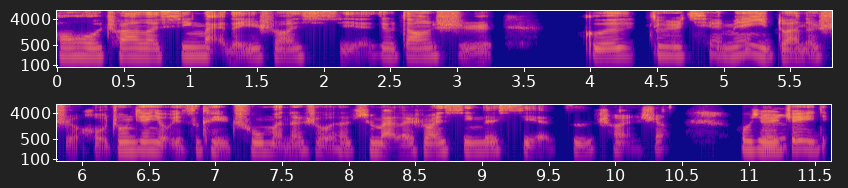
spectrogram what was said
然后穿了新买的一双鞋，就当时隔就是前面一段的时候，中间有一次可以出门的时候，他去买了一双新的鞋子穿上。我觉得这一点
